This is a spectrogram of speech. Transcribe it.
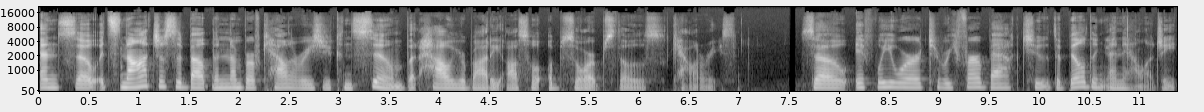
And so it's not just about the number of calories you consume, but how your body also absorbs those calories. So, if we were to refer back to the building analogy,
